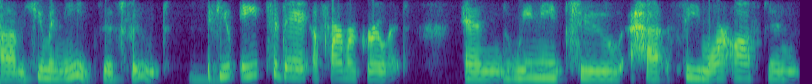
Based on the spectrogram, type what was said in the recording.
um, human needs: is food. Mm-hmm. If you ate today, a farmer grew it, and we need to ha- see more often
